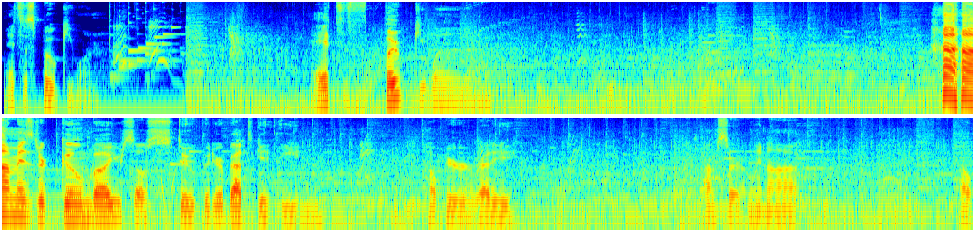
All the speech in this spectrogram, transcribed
It's a spooky one. It's a spooky one. Haha, Mr. Goomba, you're so stupid. You're about to get eaten. Hope you're ready. I'm certainly not. Oh,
